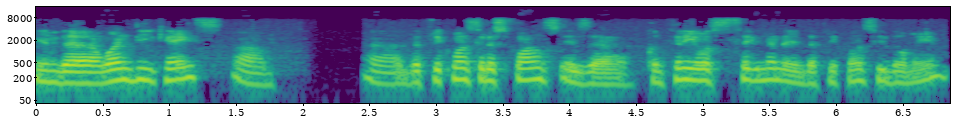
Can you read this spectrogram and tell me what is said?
in the 1D case, uh, the frequency response is a continuous signal in the frequency domain.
